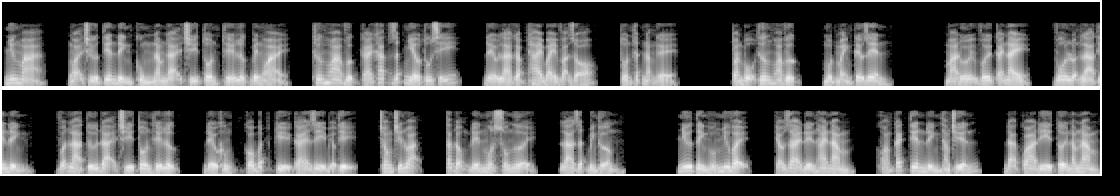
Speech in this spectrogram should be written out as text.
Nhưng mà, ngoại trừ tiên đỉnh cùng năm đại trí tôn thế lực bên ngoài, thương hoa vực cái khác rất nhiều tu sĩ đều là gặp thai bay vạ gió, tổn thất nặng nề. Toàn bộ thương hoa vực, một mảnh tiêu rên. Mà đối với cái này, vô luận là tiên đỉnh vẫn là tứ đại trí tôn thế lực, đều không có bất kỳ cái gì biểu thị. Trong chiến loạn, tác động đến một số người là rất bình thường. Như tình huống như vậy, kéo dài đến hai năm, khoảng cách tiên đỉnh tham chiến đã qua đi tới năm năm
